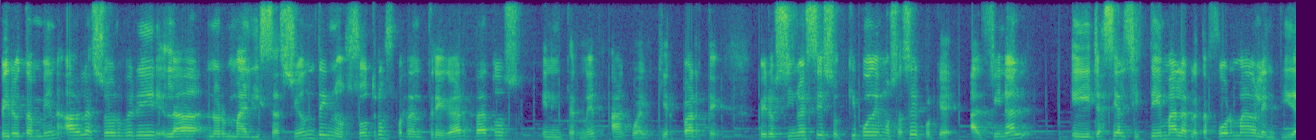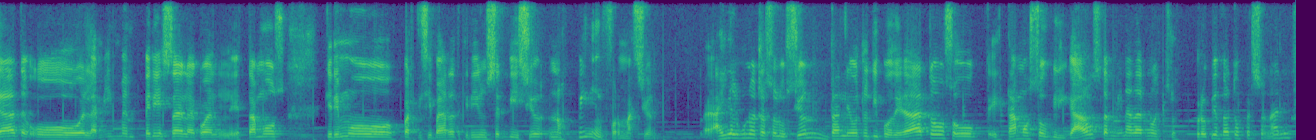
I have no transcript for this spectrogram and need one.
pero también habla sobre la normalización de nosotros para entregar datos en Internet a cualquier parte. Pero si no es eso, ¿qué podemos hacer? Porque al final eh, ya sea el sistema, la plataforma o la entidad o la misma empresa en la cual estamos, queremos participar, adquirir un servicio, nos pide información. ¿Hay alguna otra solución? ¿Darle otro tipo de datos o estamos obligados también a dar nuestros propios datos personales?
